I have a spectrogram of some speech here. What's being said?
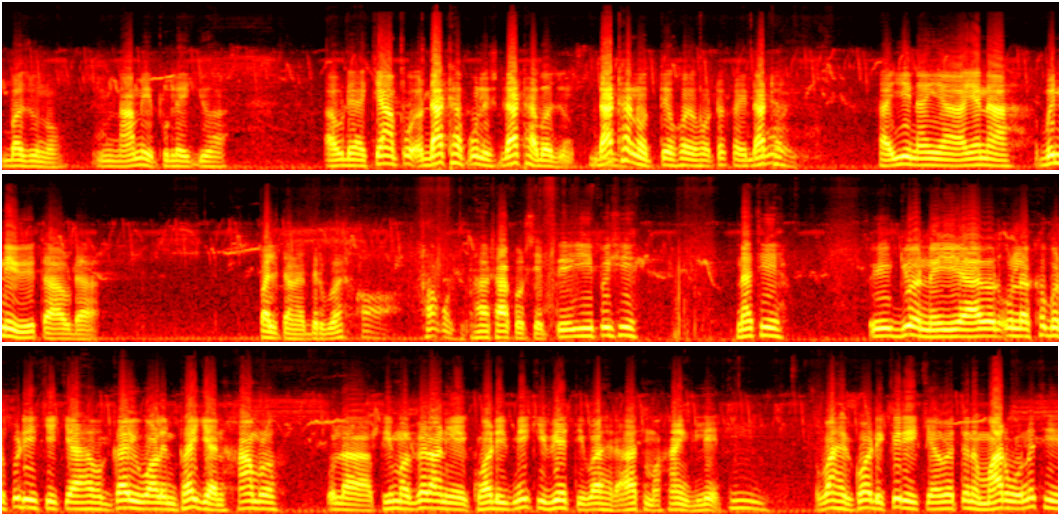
બાજુનો નામે ભૂલાઈ ગયો આ. આવડે આ ક્યાં ડાઠા પોલીસ ડાઠા બાજુ ડાઠાનો જ તે હોય હો ટકા ડાઠા. હા એને અહીંયા એના બનાવી હતા આવડા. પાલતાણા દરબાર? હા ઠાકોર હા ઠાકોર સાહેબ તે એ પછી નાથી એ ગયો ને એ આવે ઓલા ખબર પડી કે કે આ ગાયું વાળીને ભાગ્યા ને સાંભળો ઓલા ભીમા ગરાણી ઘોડી મેકી વેતી બહાર હાથમાં હાંગ લે બહાર ઘોડી કરી કે હવે તને મારવો નથી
